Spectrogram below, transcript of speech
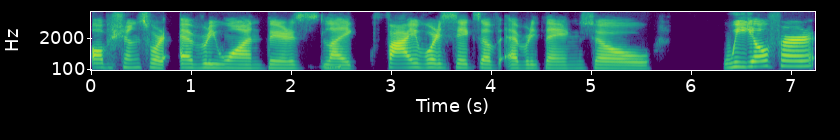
options for everyone. There's Mhm. like five or six of everything. So we offer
